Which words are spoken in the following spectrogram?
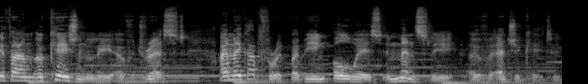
If I'm occasionally overdressed, I make up for it by being always immensely overeducated.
